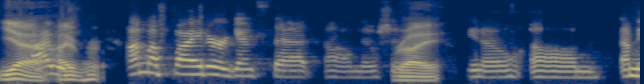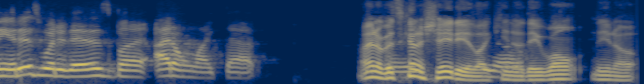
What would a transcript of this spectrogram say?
yeah, I I've heard. I'm a fighter against that um, notion. Right. You know, um, I mean, it is what it is, but I don't like that. I know, but it's kind of shady. Like, you know, know- they won't. You know,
